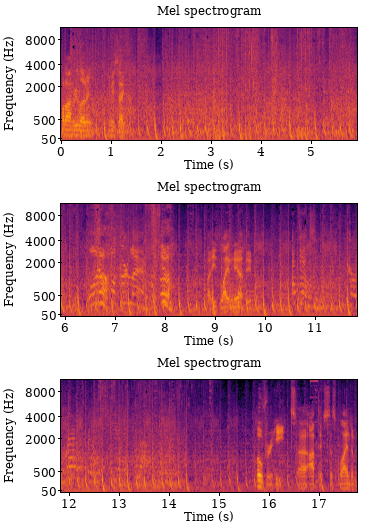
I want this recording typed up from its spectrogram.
Hold on, reloading. Give me a sec. One fucker left! But he's lighting me up, dude. Attention. Code red has been. Overheat. Uh, optics. Let's blind him.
